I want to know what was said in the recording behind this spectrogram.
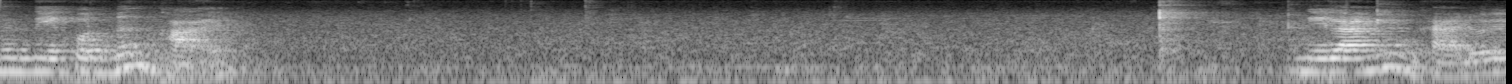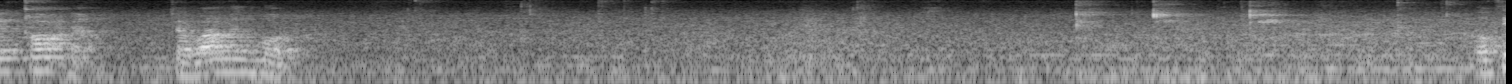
มันมีคนนึ่งขายมีร้านนึ่งขายโดยเฉพาะนะแต่ว่ามันหมดโอเค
